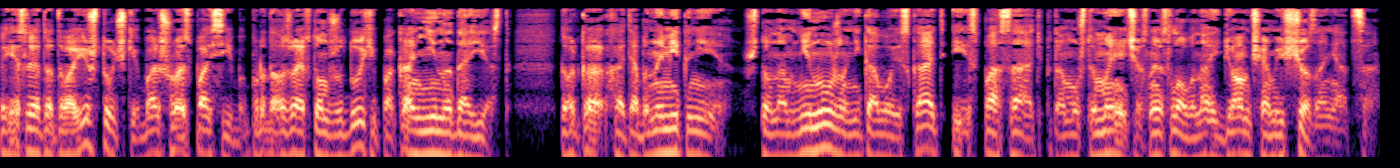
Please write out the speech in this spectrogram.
если это твои штучки, большое спасибо, продолжай в том же духе, пока не надоест. Только хотя бы намекни, что нам не нужно никого искать и спасать, потому что мы, честное слово, найдем, чем еще заняться.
